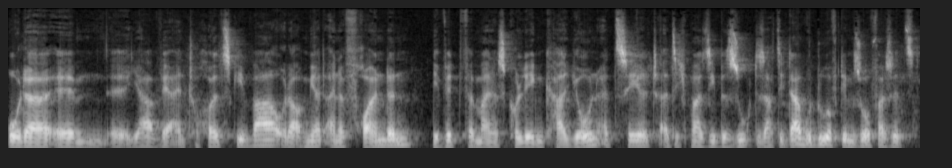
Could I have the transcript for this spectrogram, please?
oder ähm, äh, ja, wer ein Tucholsky war. Oder auch mir hat eine Freundin, die Witwe meines Kollegen Karl John, erzählt, als ich mal sie besuchte, sagt sie, da wo du auf dem Sofa sitzt,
